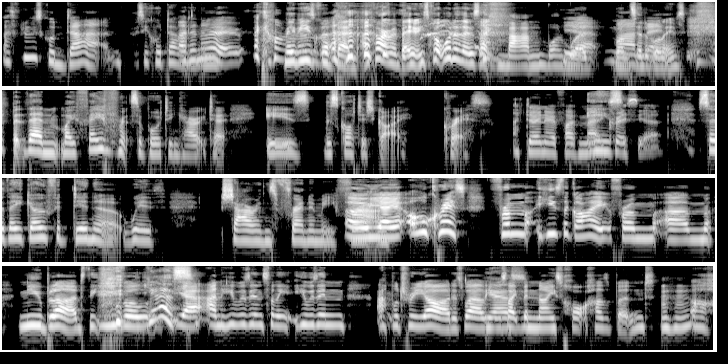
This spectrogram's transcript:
I thought he was called Dan. Was he called Dan? I don't know. I can't Maybe he's called. Ben. I can't remember. He's got one of those like man, one Yeah, word, one syllable names. names. But then my favourite supporting character is the Scottish guy, Chris. I don't know if I've met He's- Chris yet. So they go for dinner with Sharon's frenemy Oh yeah, yeah. Oh, Chris from he's the guy from um New Blood, the evil. Yes. Yeah, and he was in something. He was in Apple Tree Yard as well. He Yes. was like the nice hot husband. Mhm. Oh,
